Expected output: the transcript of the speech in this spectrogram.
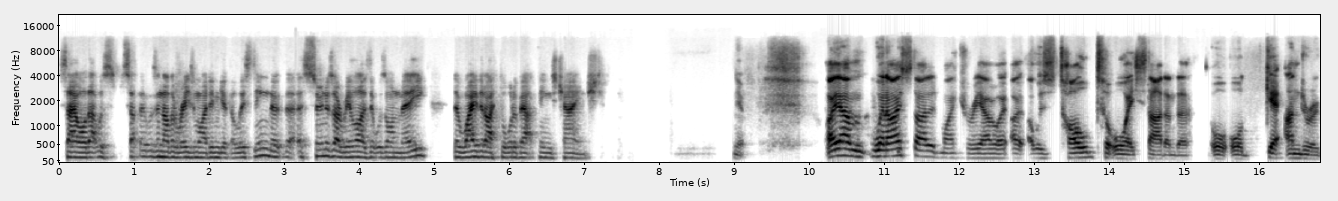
say, "Oh, that was it was another reason why I didn't get the listing." That as soon as I realized it was on me, the way that I thought about things changed. Yeah. I um when I started my career, I, I, I was told to always start under or, or get under a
